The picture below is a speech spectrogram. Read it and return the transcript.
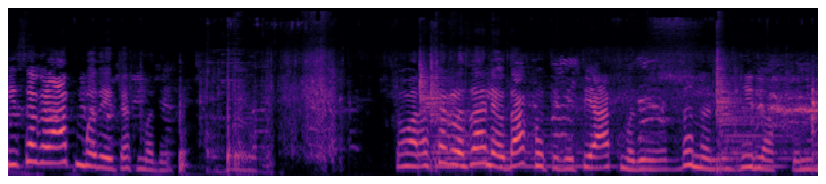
ही सगळं आतमध्ये आहे त्यातमध्ये. तुम्हाला सगळं झाल्यावर दाखवते मी ती आतमध्ये धन दिलं लागते मी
